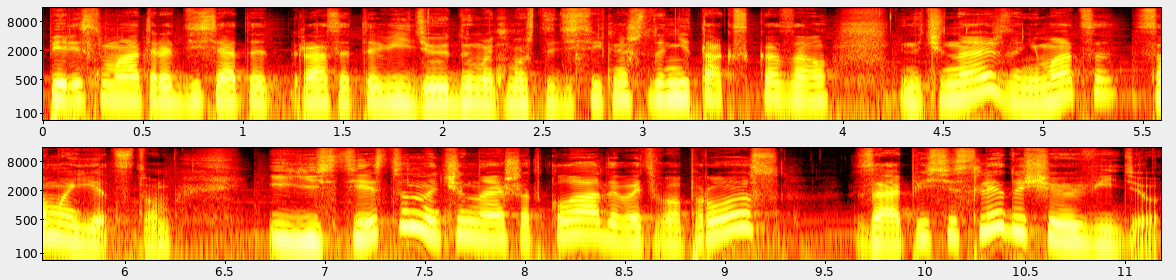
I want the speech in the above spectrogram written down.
пересматривать десятый раз это видео и думать, может, ты действительно что-то не так сказал, и начинаешь заниматься самоедством. И, естественно, начинаешь откладывать вопрос – записи следующего видео,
